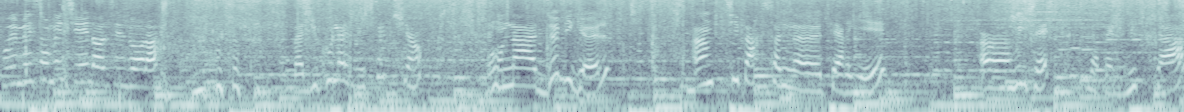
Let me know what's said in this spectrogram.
Faut aimer son métier dans ces jours-là. Bah du coup là j'ai 7 chiens. On a deux beagles, un petit parson euh, terrier, un Whippet qui s'appelle Miska,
